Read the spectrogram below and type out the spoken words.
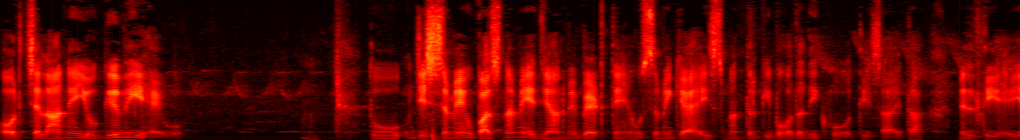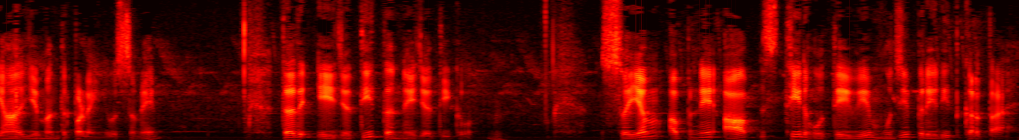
और चलाने योग्य भी है वो। तो जिस समय उपासना में, ध्यान में बैठते हैं, उस समय क्या है, इस मंत्र की बहुत अधिक होती सहायता मिलती है। यहाँ ये मंत्र पढ़ेंगे उस समय। तद एजति तद जति को। स्वयं अपने आप स्थिर होते हुए मुझे प्रेरित करता है।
